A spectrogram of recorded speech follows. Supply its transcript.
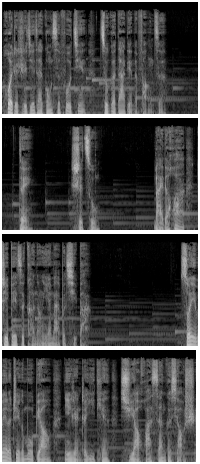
或者直接在公司附近租个大点的房子。对，是租。买的话，这辈子可能也买不起吧。所以，为了这个目标，你忍着一天需要花三个小时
